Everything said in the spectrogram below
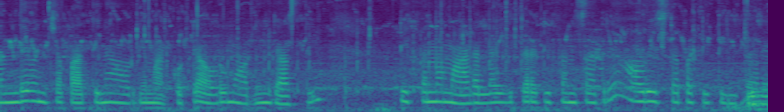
ಒಂದೇ ಒಂದು ಚಪಾತಿನ ಅವ್ರಿಗೆ ಮಾಡಿಕೊಟ್ಟೆ ಅವರು ಮಾರ್ನಿಂಗ್ ಜಾಸ್ತಿ ಟಿಫನ್ನ ಮಾಡಲ್ಲ. ಈ ಥರ ಟಿಫನ್ಸ್ ಆದರೆ ಅವರು ಇಷ್ಟಪಟ್ಟು ತಿಂತಾರೆ.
